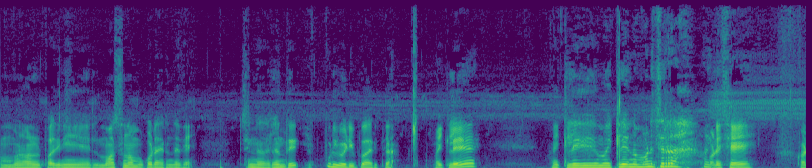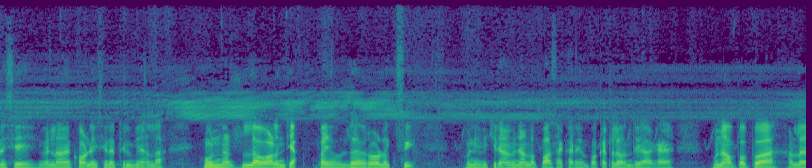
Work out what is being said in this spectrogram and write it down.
ரொம்ப நாள் பதினேழு மாதம் நம்ம கூட இருந்தவன் சின்னதுலேருந்து எப்படி வெடிப்பாக இருப்பேன் மைக்கிளே மைக்கிளே மைக்கிளே என்ன மன்னிச்சிடுறா? கொனசே கொனசே இவெல்லாம் கொனேசனை திரும்பி நல்லா. இவன் நல்லா வளர்ந்தியான் பயம் உள்ள ரோலக்ஸு. இவனை வைக்கிறான் அவன் நல்லா பாசக்காரன் பக்கத்தில் வந்து ஆக இவனை அப்பப்போ நல்லா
